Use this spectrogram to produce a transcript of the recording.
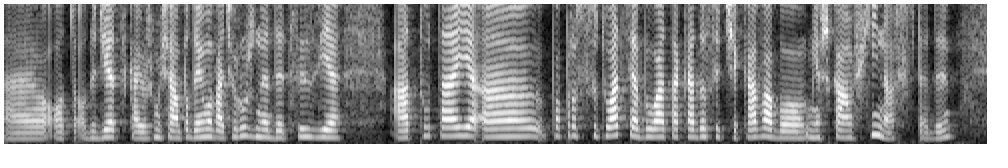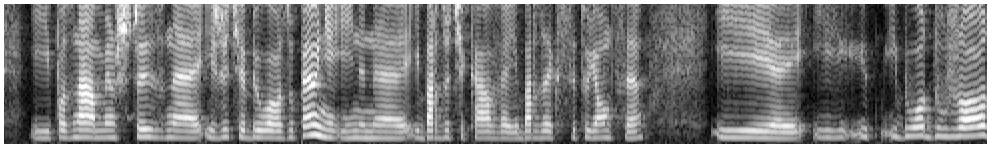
E, od, od dziecka już musiałam podejmować różne decyzje, a tutaj e, po prostu sytuacja była taka dosyć ciekawa, bo mieszkałam w Chinach wtedy i poznałam mężczyznę, i życie było zupełnie inne, i bardzo ciekawe, i bardzo ekscytujące. I, i, i było dużo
